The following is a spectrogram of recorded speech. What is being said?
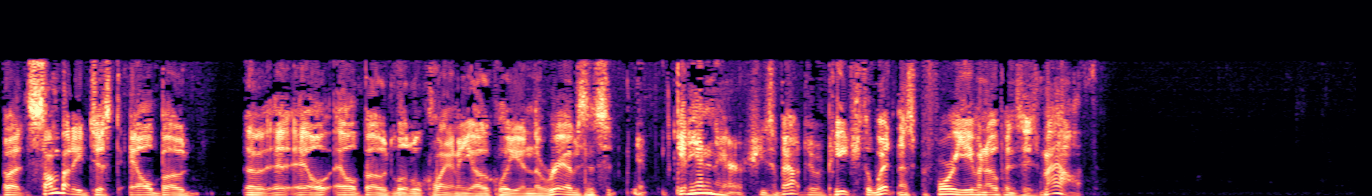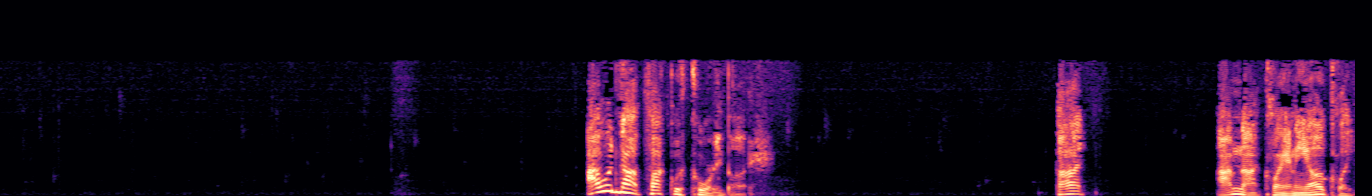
But somebody just elbowed uh, el- elbowed little Clanny Oakley in the ribs and said, "Get in there. She's about to impeach the witness before he even opens his mouth." I would not fuck with Cori Bush. But I'm not Clanny Oakley.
